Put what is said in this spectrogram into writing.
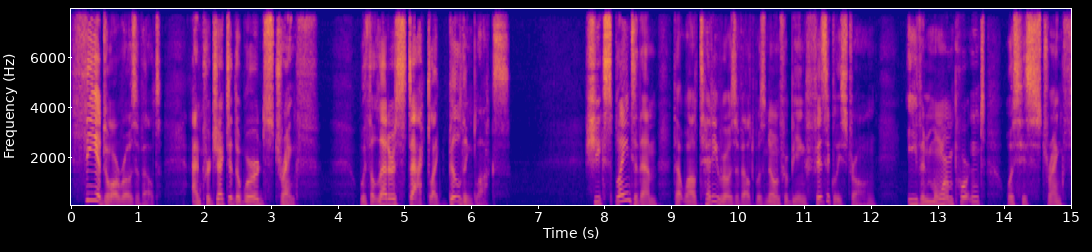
Theodore Roosevelt, and projected the word strength, with the letters stacked like building blocks. She explained to them that while Teddy Roosevelt was known for being physically strong, even more important was his strength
